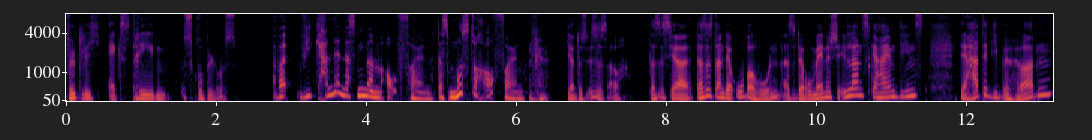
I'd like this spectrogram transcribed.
wirklich extrem skrupellos. Aber wie kann denn das niemandem auffallen? Das muss doch auffallen. Ja, das ist es auch. Das ist ja, das ist dann der Oberhohn, also der rumänische Inlandsgeheimdienst. Der hatte die Behörden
